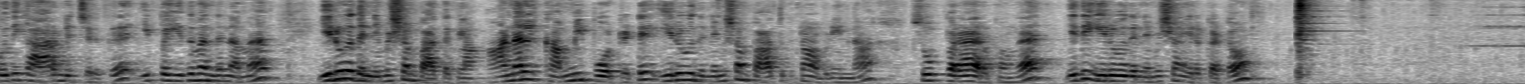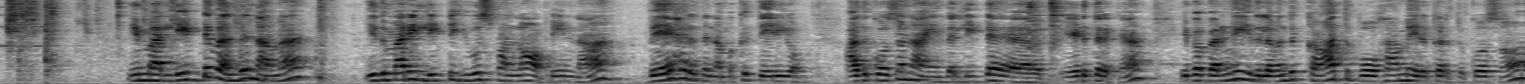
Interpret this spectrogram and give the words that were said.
கொதிக்க ஆரம்பிச்சிருக்கு. இப்போ இது வந்து நம்ம இருபது நிமிஷம் பார்த்துக்கலாம். அனல் கம்மி போட்டுட்டு இருபது நிமிஷம் பார்த்துக்கிட்டோம் அப்படின்னா சூப்பராக இருக்குங்க. இது இருபது நிமிஷம் இருக்கட்டும். இம்ம லிட்டு வந்து நம்ம இது மாதிரி லிட்டு யூஸ் பண்ணோம் அப்படின்னா வேகிறது நமக்கு தெரியும். அதுக்கோசம் நான் இந்த லிட்டை எடுத்திருக்கேன். இப்ப பாருங்க இதுல வந்து காத்து போகாம இருக்கிறதுக்கோசம்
